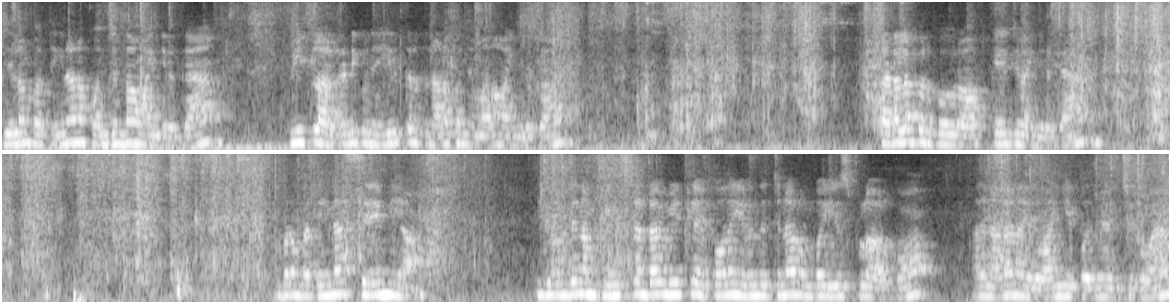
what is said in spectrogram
இதெல்லாம் பார்த்தீங்கன்னா நான் கொஞ்சம் தான் வாங்கியிருக்கேன். வீட்டில் ஆல்ரெடி கொஞ்சம் இருக்கிறதுனால கொஞ்சமாக தான் வாங்கியிருக்கேன். கடலைப்பருப்பு ஒரு ஆஃப் கேஜி வாங்கியிருக்கேன். அப்புறம் பார்த்தீங்கன்னா சேமியா. இது வந்து நமக்கு இன்ஸ்டண்ட்டாக வீட்டில் எப்போதும் இருந்துச்சுன்னா ரொம்ப யூஸ்ஃபுல்லாக இருக்கும். அதனால் நான் இது வாங்கி எப்போதுமே வச்சுக்குவேன்.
